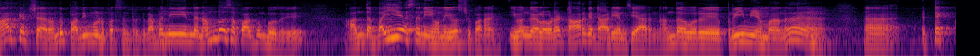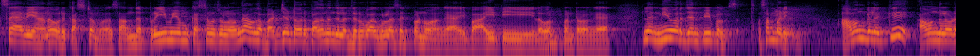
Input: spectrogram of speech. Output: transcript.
மார்க்கெட் ஷேர் வந்து பதிமூணு பர்சன்ட் இருக்குது. அப்போ நீ இந்த நம்பர்ஸை பார்க்கும்போது அந்த பையஸை நீ ஒன்று யோசிச்சு பாரு இவங்களோட டார்கெட் ஆடியன்ஸ் யாருன்னு. அந்த ஒரு ப்ரீமியமான டெக் சேவியான ஒரு கஸ்டமர்ஸ் அந்த ப்ரீமியம் கஸ்டமர் சொல்லுவாங்க அவங்க பட்ஜெட் ஒரு பதினஞ்சு லட்சம் ரூபாய்க்குள்ளே செட் பண்ணுவாங்க. இப்போ ஐடியில் ஒர்க் பண்ணுறவங்க இல்லை நியூ அர்ஜன் பீப்புள்ஸ் சம்படி அவங்களுக்கு அவங்களோட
